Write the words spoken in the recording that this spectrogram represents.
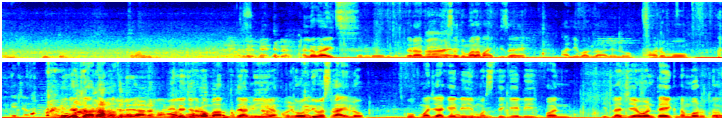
तर निघतो चला हॅलो गाईज तर आम्ही जसं तुम्हाला माहितीच आहे अलिबागला आलेलो. आरमो. विलेज आरोमा. विलेज आरोमा. मध्ये आम्ही दोन दिवस राहिलो. खूप मजा केली मस्ती केली पण इथलं जेवण तर एक नंबर होतं.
